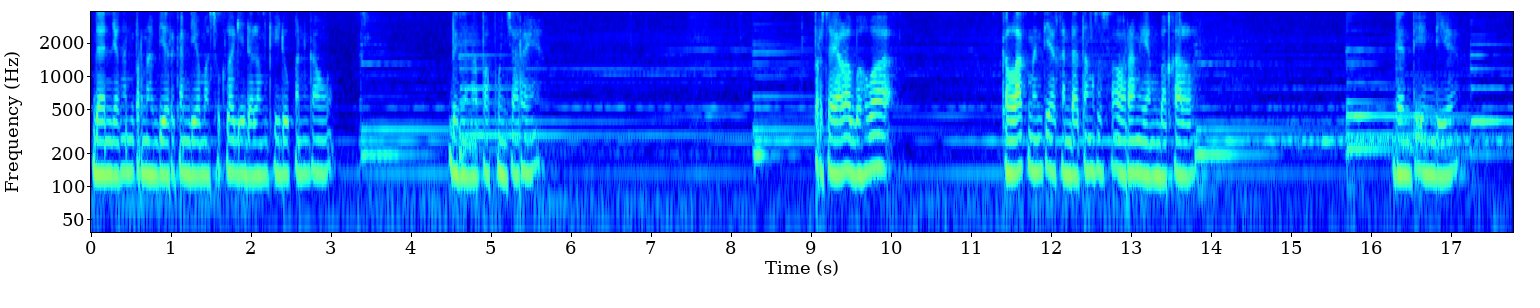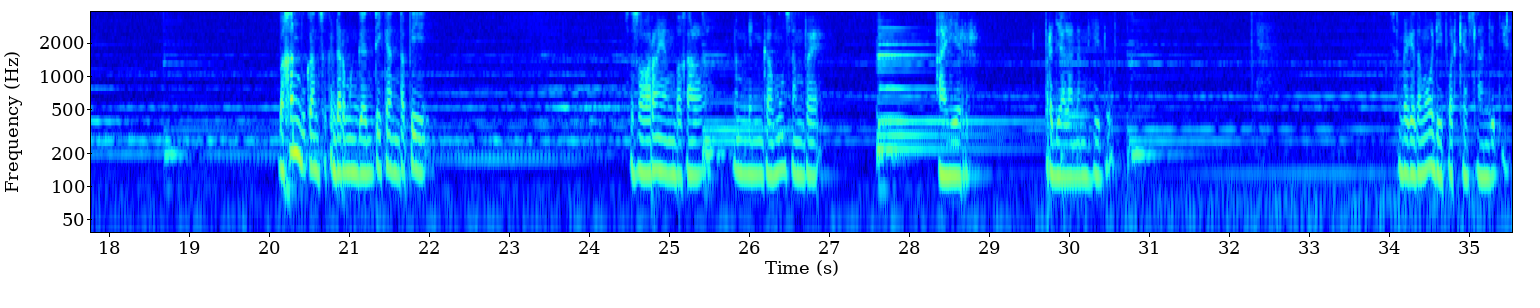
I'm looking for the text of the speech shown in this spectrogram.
dan jangan pernah biarkan dia masuk lagi dalam kehidupan kamu dengan apa pun caranya. percayalah bahwa kelak nanti akan datang seseorang yang bakal gantiin dia. Bahkan bukan sekedar menggantikan, tapi seseorang yang bakal nemenin kamu sampai akhir perjalanan hidup. Sampai ketemu di podcast selanjutnya.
